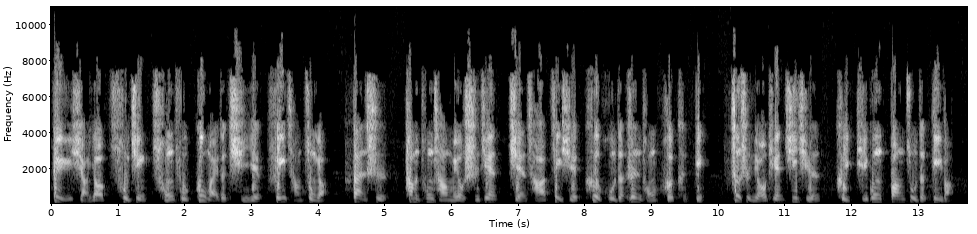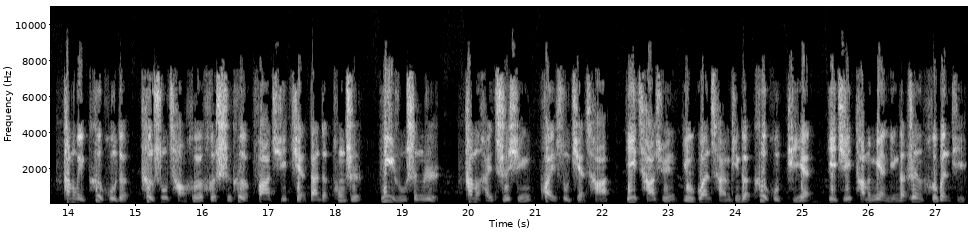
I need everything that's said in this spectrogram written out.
对于想要促进重复购买的企业非常重要。但是，他们通常没有时间检查这些客户的认同和肯定。这是聊天机器人可以提供帮助的地方。他们为客户的特殊场合和时刻发起简单的通知，例如生日。他们还执行快速检查，以查询有关产品的客户体验以及他们面临的任何问题。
